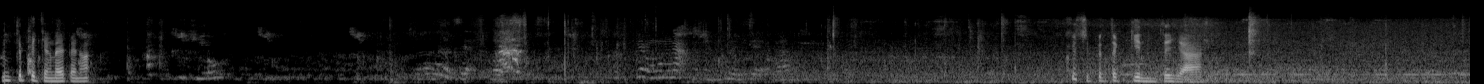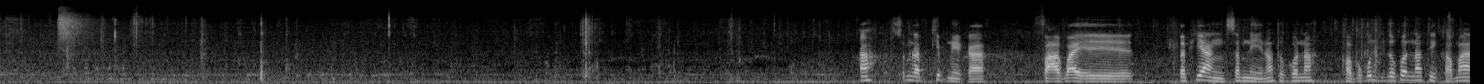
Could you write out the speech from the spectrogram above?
มันจะเป็นจังไดไปเนาะคิ้วเสียเสียมึงอะเสียแล้วคือสิเป็นตะกินแต่อยา อะสำหรับคลิปนี้ก็ฝากไว้แต่เพียงสำนีเนาะทุกคนเนาะขอบพระคุณทุกคนเนาะที่เข้ามา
